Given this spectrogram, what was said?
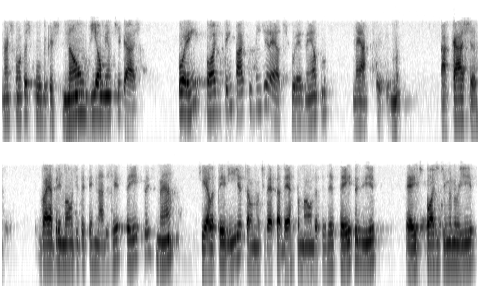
nas contas públicas, não via aumento de gasto. Porém, pode ter impactos indiretos. Por exemplo, né, a, a Caixa vai abrir mão de determinadas receitas, né, que ela teria se ela não tivesse aberto mão dessas receitas e é, isso pode diminuir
